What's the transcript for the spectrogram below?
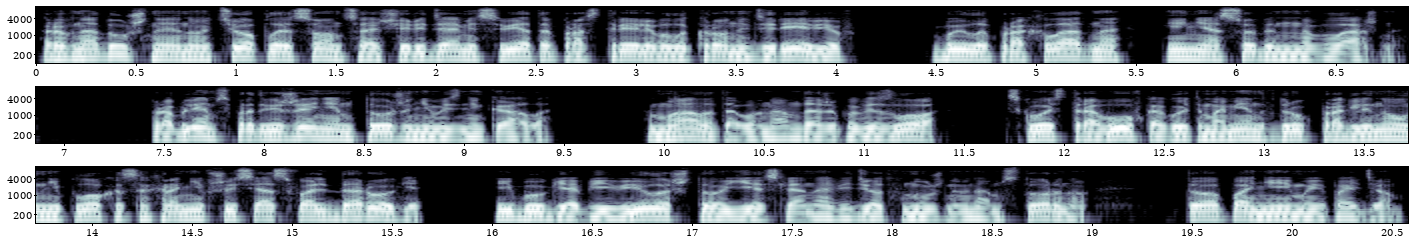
Равнодушное, но теплое солнце очередями света простреливало кроны деревьев, было прохладно и не особенно влажно. Проблем с продвижением тоже не возникало. Мало того, нам даже повезло. Сквозь траву в какой-то момент вдруг проглянул неплохо сохранившийся асфальт дороги, и Буги объявила, что если она ведет в нужную нам сторону, то по ней мы и пойдем.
